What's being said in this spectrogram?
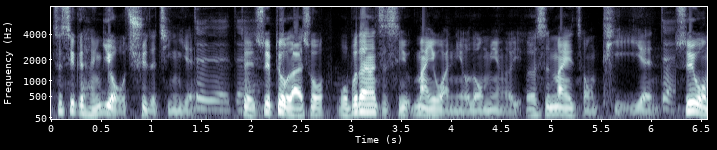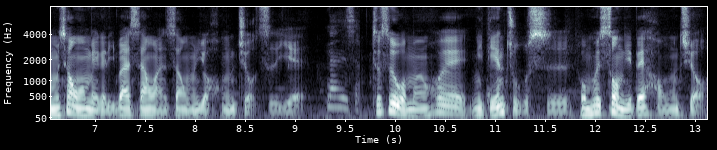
这是一个很有趣的经验。对对对，对，所以对我来说，我不单单只是卖一碗牛肉面而已，而是卖一种体验。对，所以我们像我们每个礼拜三晚上，我们有红酒之夜。那是什么？就是我们会你点主食，我们会送你一杯红酒。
